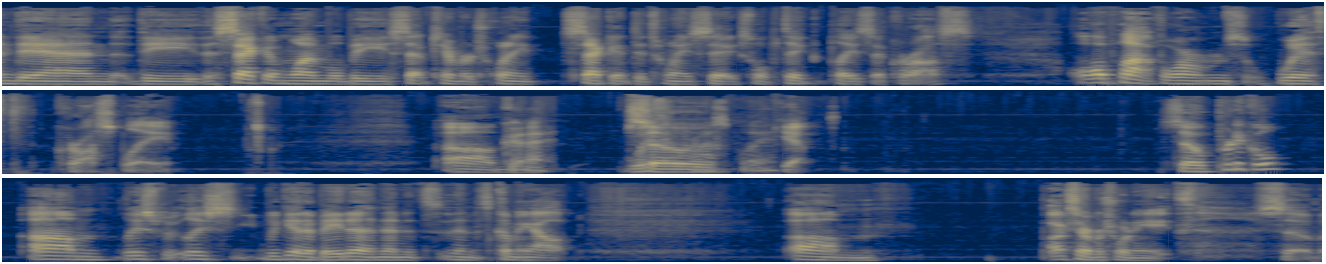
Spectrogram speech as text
and then the the second one will be September 22nd to 26th. Will take place across all platforms with crossplay. Um, Okay. With so crossplay. yeah, so pretty cool. Um, at least at least we get a beta, and then it's then it's coming out. Um, October 28th. So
